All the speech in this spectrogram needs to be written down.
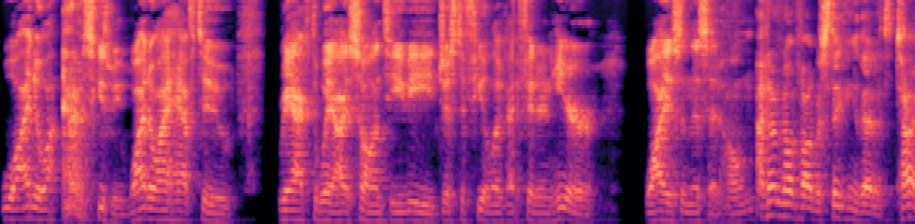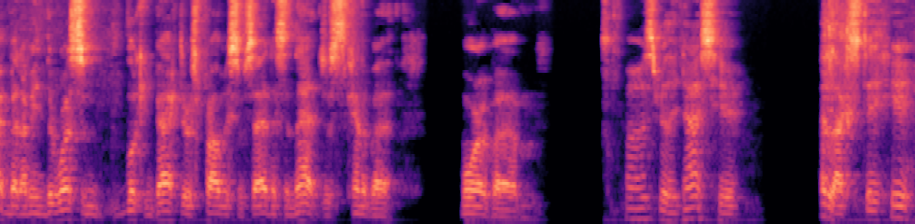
"Why do I? excuse me. Why do I have to react the way I saw on TV just to feel like I fit in here? Why isn't this at home?" I don't know if I was thinking that at the time, but I mean, there was some. Looking back, there was probably some sadness in that. Just kind of a more of a. um, Oh, it's really nice here. I'd like to stay here,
